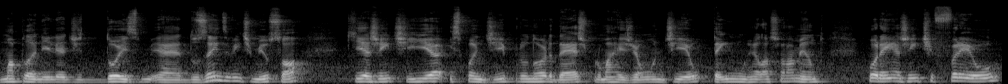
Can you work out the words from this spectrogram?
uma planilha de dois, é, 220 mil só, que a gente ia expandir para o Nordeste, para uma região onde eu tenho um relacionamento. Porém, a gente freou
